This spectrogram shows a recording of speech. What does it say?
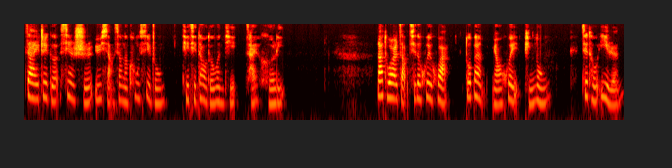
在这个现实与想象的空隙中，提起道德问题才合理。拉图尔早期的绘画多半描绘贫农、街头艺人、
